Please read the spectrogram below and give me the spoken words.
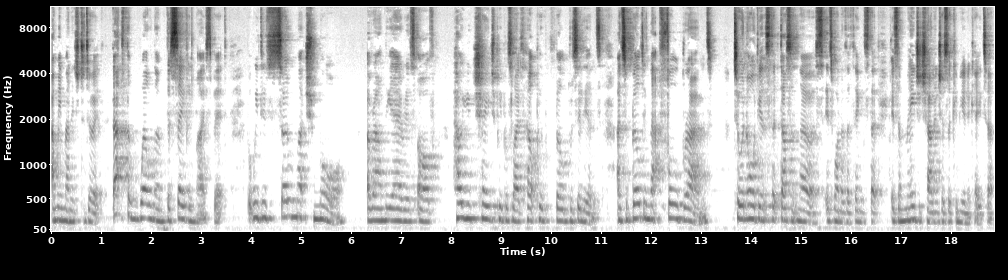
and we managed to do it. That's the well known, the saving lives bit. But we do so much more around the areas of how you change people's lives, help people build resilience. And so building that full brand to an audience that doesn't know us is one of the things that is a major challenge as a communicator.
